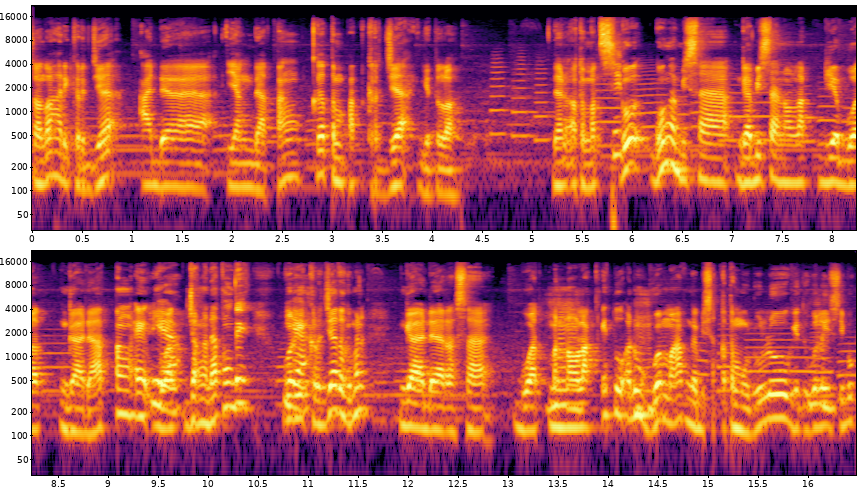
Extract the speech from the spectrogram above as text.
contoh hari kerja ada yang datang ke tempat kerja gitu loh. Dan otomatis gue gue nggak bisa nggak bisa nolak dia buat nggak datang eh Iya. buat jangan datang deh gue lagi kerja atau gimana nggak ada rasa buat Hmm. menolak itu aduh Hmm. gue maaf nggak bisa ketemu dulu gitu gue Hmm. lagi sibuk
